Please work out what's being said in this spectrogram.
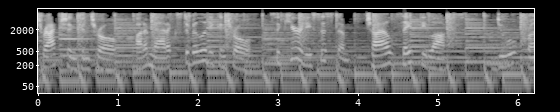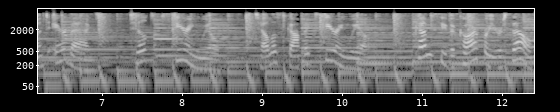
traction control, automatic stability control, security system, child safety locks, dual front airbags, tilt steering wheel, telescopic steering wheel. Come see the car for yourself.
